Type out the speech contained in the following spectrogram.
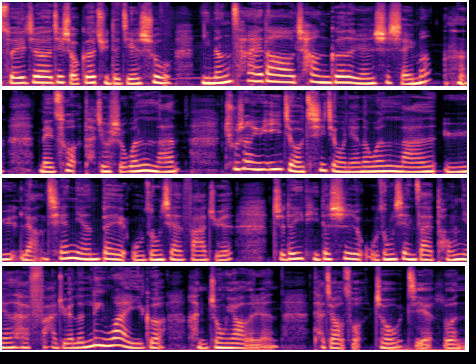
随着这首歌曲的结束，你能猜到唱歌的人是谁吗？没错，他就是温岚。出生于一九七九年的温岚，于两千年被吴宗宪发掘。值得一提的是，吴宗宪在同年还发掘了另外一个很重要的人，他叫做周杰伦。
